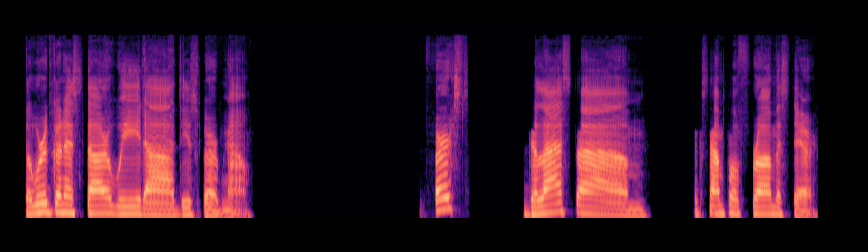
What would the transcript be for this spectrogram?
So, we're going to start with uh, this verb now. First, the last um, example from Esther.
